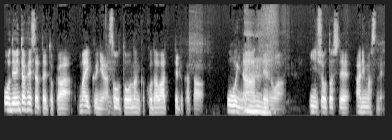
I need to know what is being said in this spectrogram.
オーディオインターフェースだったりとか、マイクには相当なんかこだわってる方多いなっていうのは印象としてありますね。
